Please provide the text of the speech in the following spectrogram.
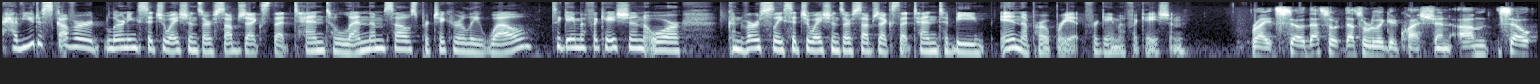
Have you discovered learning situations or subjects that tend to lend themselves particularly well to gamification, or conversely, situations or subjects that tend to be inappropriate for gamification? Right. So that's a that's a really good question. Um, so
